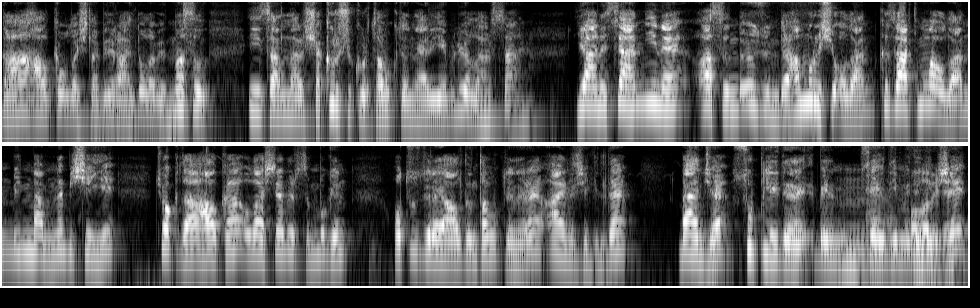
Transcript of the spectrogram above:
daha halka ulaşılabilir halde olabilir. Nasıl insanlar şakır şukur tavuk döner yiyebiliyorlarsa yani sen yine aslında özünde hamur işi olan, kızartma olan bilmem ne bir şeyi çok daha halka ulaştırabilirsin. Bugün 30 liraya aldığın tavuk dönere aynı şekilde bence supli de benim sevdiğim ve dediğim olabilir. şey.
